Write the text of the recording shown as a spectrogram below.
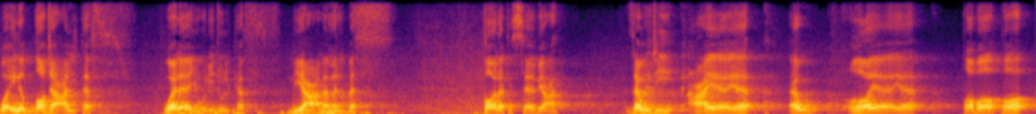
وإن اضطجع التف ولا يولج الكف ليعلم البث. قالت السابعة زوجي عياياء أو غياياء طبقاء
